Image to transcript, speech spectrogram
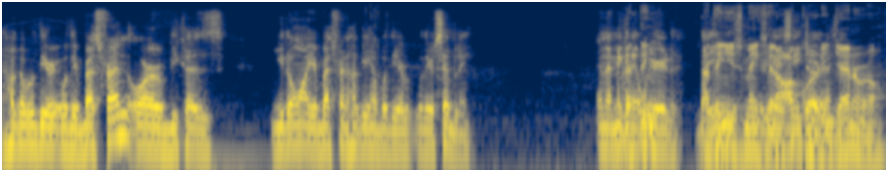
hook up with your with your best friend, or because you don't want your best friend hooking up with your with your sibling, and then making I it think, weird? I think you- it just makes it you guys see each awkward in and stuff? general.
